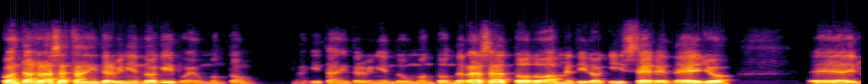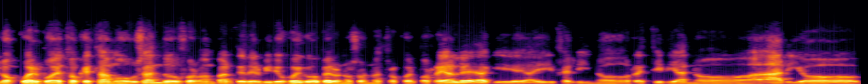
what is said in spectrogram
¿Cuántas razas están interviniendo aquí? Pues un montón. Aquí están interviniendo un montón de razas, todos han metido aquí seres de ellos. Eh, los cuerpos estos que estamos usando forman parte del videojuego, pero no son nuestros cuerpos reales. Aquí hay felinos, reptilianos, arios,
